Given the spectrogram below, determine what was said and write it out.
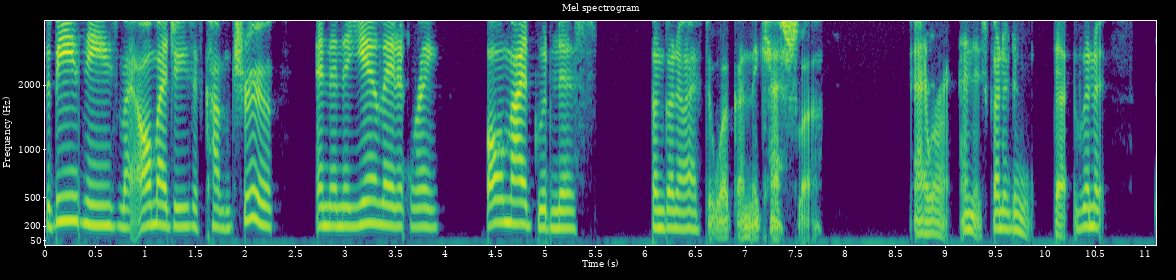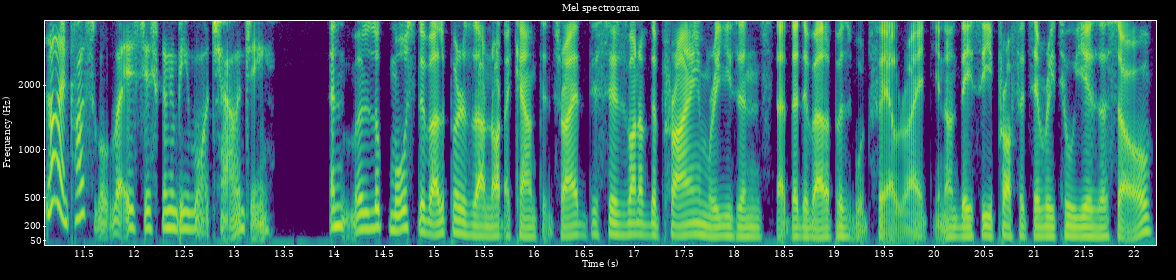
the bee's knees, my all my dreams have come true, and then a year later going, oh my goodness, I'm to have to work on the cash flow, and, and it's to be that to not impossible, but it's just to be more challenging. And uh, look, most developers are not accountants, right? This is one of the prime reasons that the developers would fail, right? You know, they see profits every two years or so.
